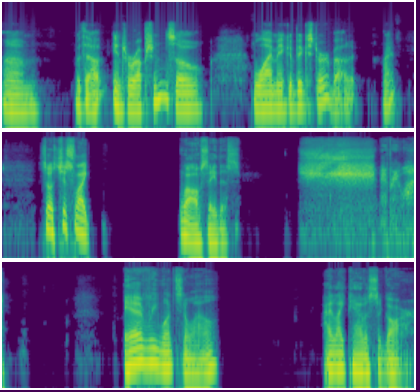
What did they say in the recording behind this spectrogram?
um, without interruption. So why make a big stir about it, right? So it's just like, well, I'll say this. Shh, everyone. Every once in a while, I like to have a cigar.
